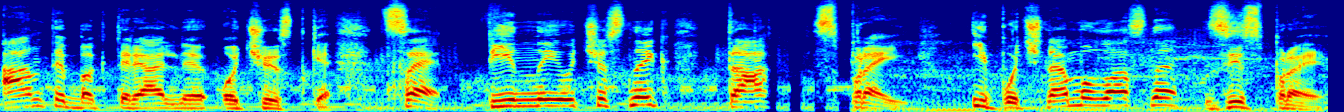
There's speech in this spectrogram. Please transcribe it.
антибактеріальної очистки: це пінний очисник та спрей. І почнемо власне зі спрею.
